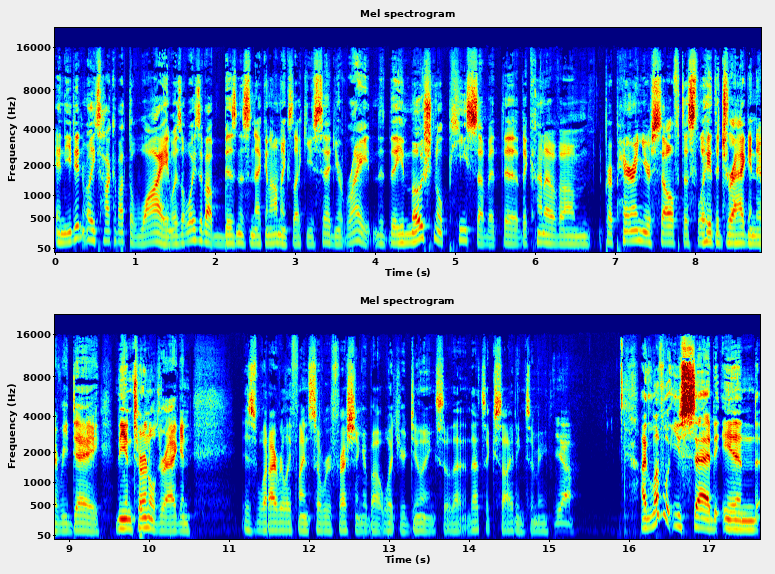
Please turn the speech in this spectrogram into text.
and you didn't really talk about the why. It was always about business and economics, like you said. You're right. The, the emotional piece of it, the the kind of um, preparing yourself to slay the dragon every day, the internal dragon, is what I really find so refreshing about what you're doing. So that that's exciting to me. Yeah. I love what you said in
